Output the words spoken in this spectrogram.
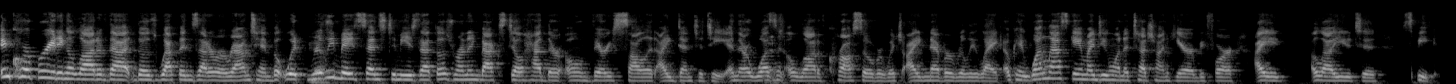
incorporating a lot of that those weapons that are around him. But what really made sense to me is that those running backs still had their own very solid identity and there wasn't yes. a lot of crossover which i never really like. Okay one last game i do want to touch on here before i allow you to speak.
